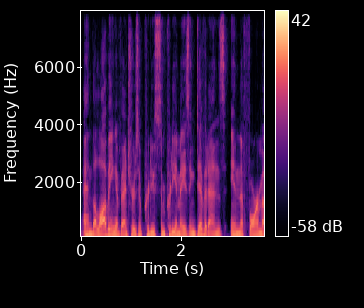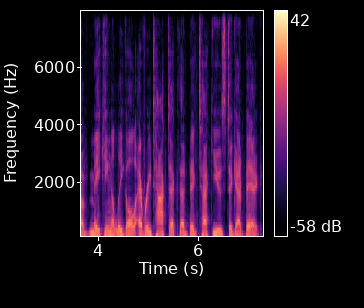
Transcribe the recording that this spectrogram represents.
And the lobbying adventures have produced some pretty amazing dividends in the form of making illegal every tactic that big tech used to get big.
